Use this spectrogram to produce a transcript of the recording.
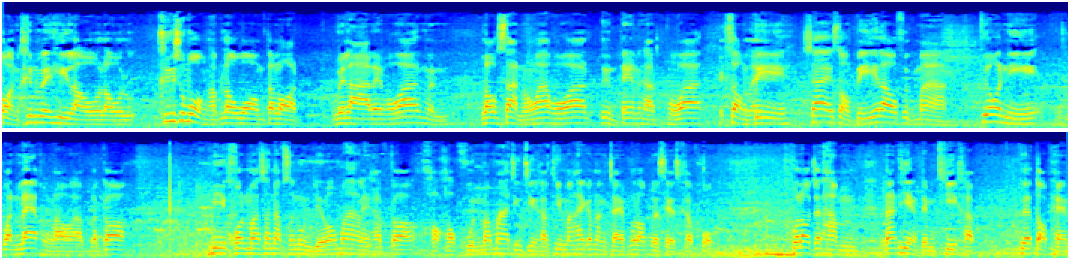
ก่อนขึ้นเวทีเราเราครึ่งชั่วโมงครับ เราวอร์มตลอดเวลาเลยเพราะว่าเหมือนเราสั่นมากๆเพราะว่าตื่นเต้นครับ เพราะว่า 2 ปีใช่ 2 ปีที่เราฝึกมา เพื่อวันนี้วันแรกของเราครับ แล้วก็มีคนมาสนับสนุนเยอะมากๆเลยครับ ก็ขอขอบคุณมากๆจริง ๆ ครับ ที่มาให้กำลังใจพวกเรา PERSES ครับผมพวกเราจะทำหน้าที่อย่างเต็มที่ครับ เพื่อตอบแทน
